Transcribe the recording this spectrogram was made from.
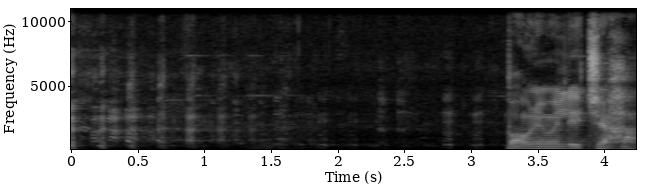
पाहुणे म्हणले चहा.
